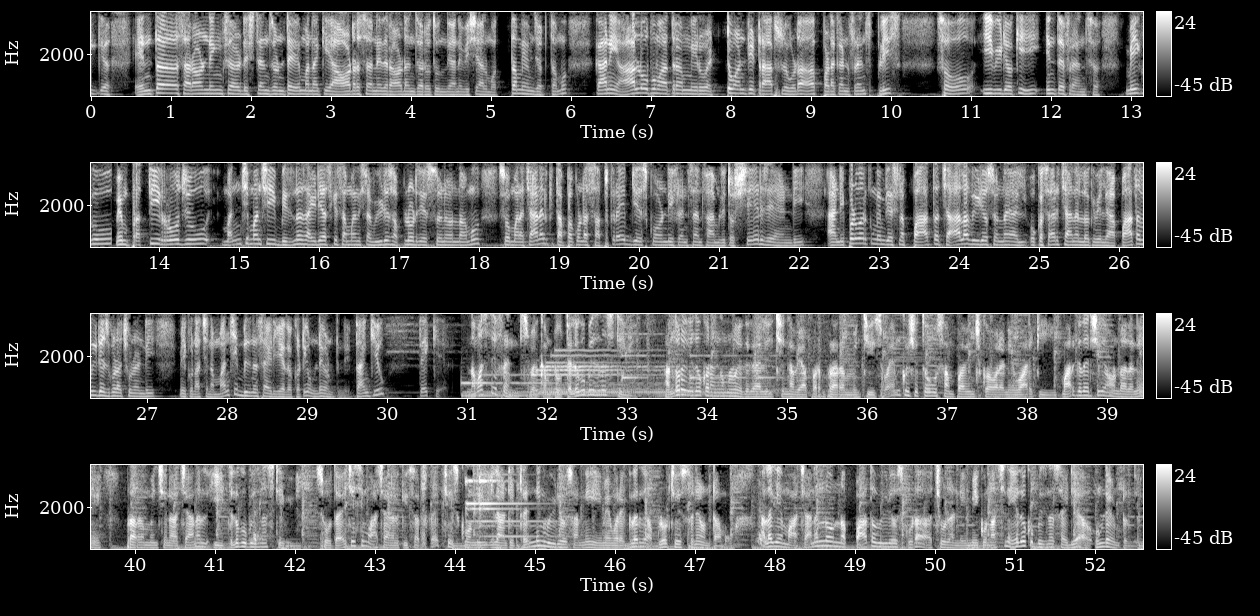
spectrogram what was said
ఎంత సరౌండింగ్స్ డిస్టెన్స్ uh, ఉంటే మనకి ఆ ఆర్డర్స్ అనేది రావడం జరుగుతుంది అనే విషయాలు మొత్తం మేము చెప్తాము. కానీ ఆ లోపు మాత్రం మీరు ఎటువంటి ట్రాప్స్లో కూడా పడకండి ఫ్రెండ్స్ ప్లీజ్ సో ఈ వీడియోకి ఇంతే ఫ్రెండ్స్ మీకు మేము ప్రతిరోజు మంచి మంచి బిజినెస్ ఐడియాస్కి సంబంధించిన వీడియోస్ అప్లోడ్ చేస్తూనే ఉన్నాము. సో మన ఛానల్కి తప్పకుండా సబ్స్క్రైబ్ చేసుకోండి ఫ్రెండ్స్ అండ్ ఫ్యామిలీతో షేర్ చేయండి. అండ్ ఇప్పటివరకు మేము చేసిన పాత చాలా వీడియోస్ ఉన్నాయి. ఒకసారి ఛానల్లోకి వెళ్ళి ఆ పాత వీడియోస్ కూడా చూడండి. మీకు నచ్చిన మంచి బిజినెస్ ఐడియా ఏదో ఒకటి ఉండే ఉంటుంది. థ్యాంక్ యూ టేక్ కేర్ నమస్తే friends welcome to Telugu business TV అందరూ ఏదో ఒక రంగంలో ఎదగాలి చిన్న వ్యాపారం ప్రారంభించి స్వయం కృషితో సంపాదించుకోవాలని వారికి మార్గదర్శిగా ఉండాలని ప్రారంభించిన ఛానల్ ఈ తెలుగు బిజినెస్ టీవీ. సో దయచేసి మా ఛానల్కి సబ్స్క్రైబ్ చేసుకోండి. ఇలాంటి ట్రెండింగ్ వీడియోస్ అన్ని మేము రెగ్యులర్గా అప్లోడ్ చేస్తూనే ఉంటాము. అలాగే మా ఛానల్లో ఉన్న పాత వీడియోస్ కూడా చూడండి. మీకు నచ్చిన ఏదో ఒక బిజినెస్ ఐడియా ఉండే ఉంటుంది.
